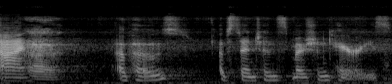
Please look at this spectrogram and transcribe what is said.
Aye. Opposed? Abstentions? Motion carries.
